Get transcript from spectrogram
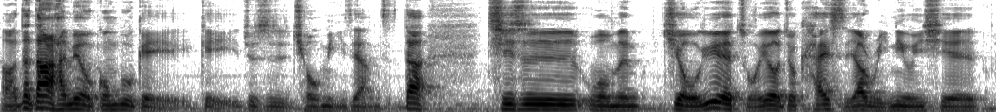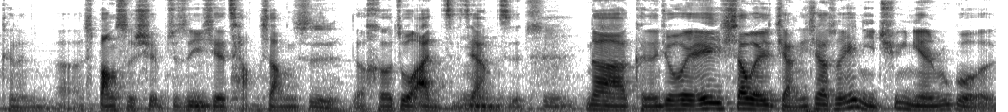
啊，但当然还没有公布给给就是球迷这样子。但其实我们九月左右就开始要 renew 一些可能呃 sponsorship，就是一些厂商是的合作案子这样子。是，那可能就会哎稍微讲一下说，哎，你去年如果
